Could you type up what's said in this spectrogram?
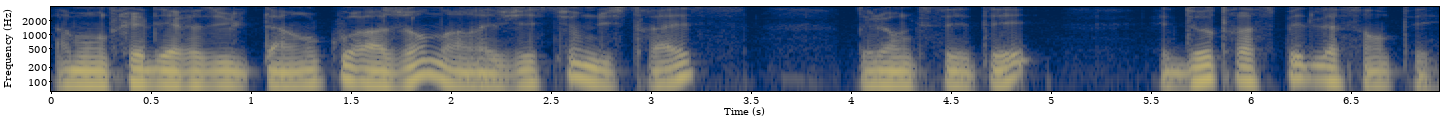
a montré des résultats encourageants dans la gestion du stress, de l'anxiété et d'autres aspects de la santé.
